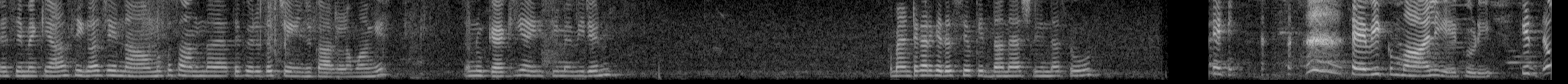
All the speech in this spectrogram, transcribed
ਵੈਸੇ ਮੈਂ ਕਿਹਾ ਸੀਗਾ, ਜੇ ਨਾ ਉਹਨੂੰ ਪਸੰਦ ਆਇਆ ਤੇ ਫਿਰ ਉਹਦਾ ਚੇਂਜ ਕਰ ਲਵਾਂਗੇ। ਉਹਨੂੰ ਕਹਿ ਕੇ ਆਈ ਸੀ ਮੈਂ ਵੀਰੇ ਨੂੰ। ਕਮੈਂਟ ਕਰਕੇ ਦੱਸਿਓ ਕਿੱਦਾਂ ਦਾ ਐਸ਼ਲੀਨ ਦਾ ਸੂਟ? ਇਹ ਵੀ ਕਮਾਲ ਹੀ ਹੈ ਕੁੜੀ। ਕਿੱਦਾਂ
